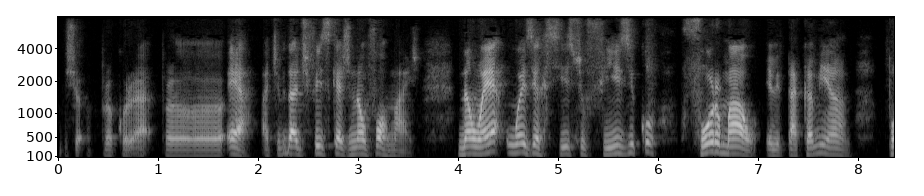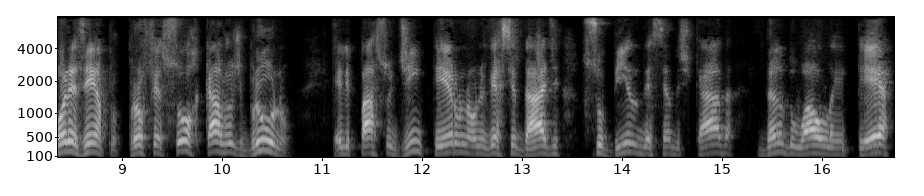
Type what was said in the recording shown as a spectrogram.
Deixa eu procurar. Pro... É, atividades físicas não formais. Não é um exercício físico formal. Ele está caminhando. Por exemplo, professor Carlos Bruno, ele passa o dia inteiro na universidade, subindo, descendo escada, dando aula em pé,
